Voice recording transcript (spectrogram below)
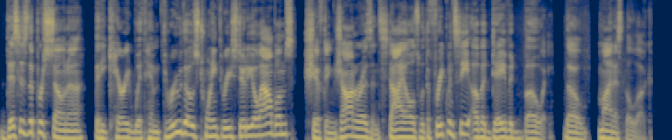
This is the persona that he carried with him through those 23 studio albums, shifting genres and styles with the frequency of a David Bowie, though minus the look.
